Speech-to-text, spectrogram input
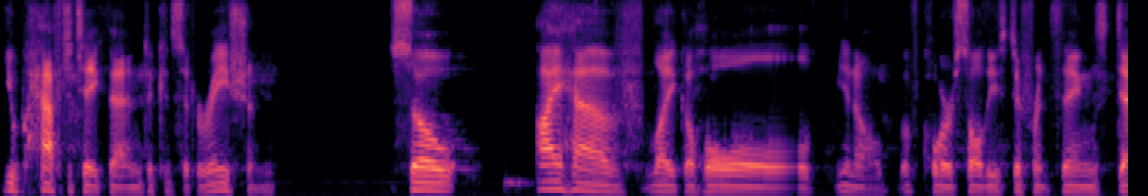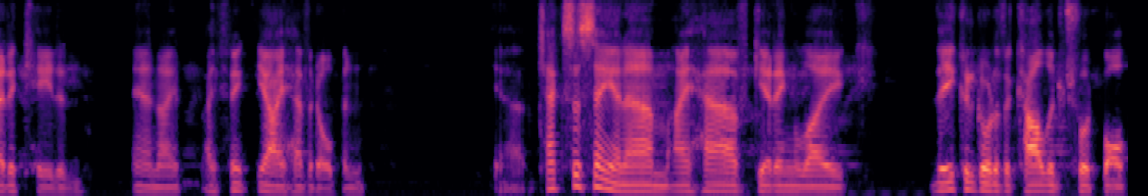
you have to take that into consideration. So I have like a whole, you know, of course, all these different things dedicated, and I I think yeah, I have it open. Yeah, Texas A&M, I have getting like they could go to the college football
